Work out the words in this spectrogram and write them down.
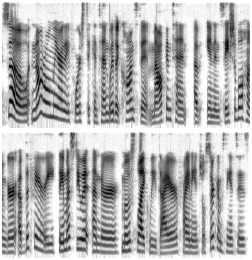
So, not only are they forced to contend with a constant malcontent of an insatiable hunger of the fairy, they must do it under most likely dire financial circumstances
